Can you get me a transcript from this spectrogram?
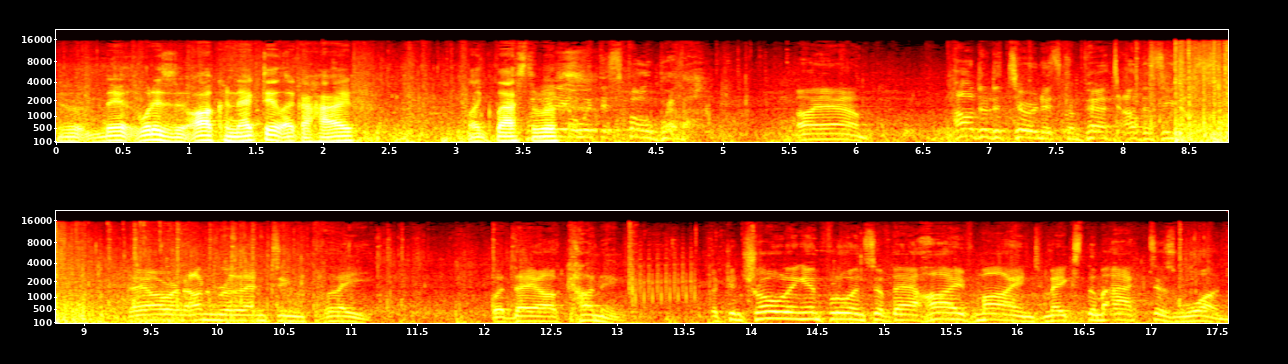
So they, what is it? All connected like a hive? Like Last of Us? with this foe, brother. I am. How do the Tyranids compare to other Xenos? They are an unrelenting plague. But they are cunning. The controlling influence of their hive mind makes them act as one.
